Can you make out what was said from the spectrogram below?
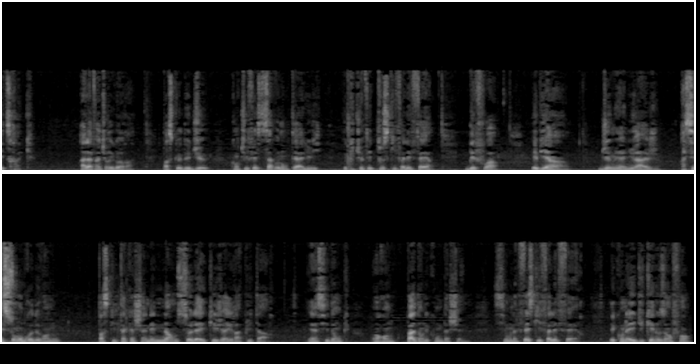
Yitzhak. À la fin, tu rigoleras. Parce que de Dieu, quand tu fais sa volonté à lui, et que tu as fait tout ce qu'il fallait faire, des fois, eh bien, Dieu met un nuage assez sombre devant nous parce qu'il t'a caché un énorme soleil qui jaillira plus tard. Et ainsi donc, on ne rentre pas dans les comptes d'Hachem. Si on a fait ce qu'il fallait faire et qu'on a éduqué nos enfants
